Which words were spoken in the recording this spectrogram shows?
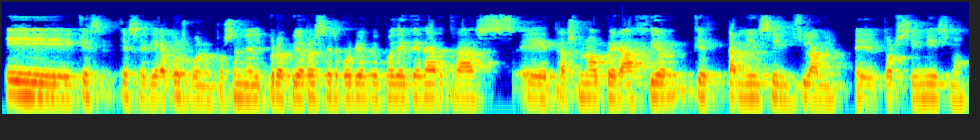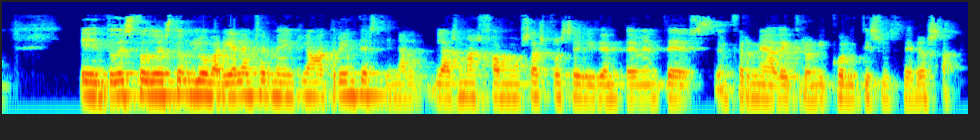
eh, que, sería pues bueno pues en el propio reservorio que puede quedar tras, eh, tras una operación que también se inflame eh, por sí mismo. Entonces, todo esto englobaría la enfermedad inflamatoria intestinal. Las más famosas, pues evidentemente, es enfermedad de colitis ulcerosa.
